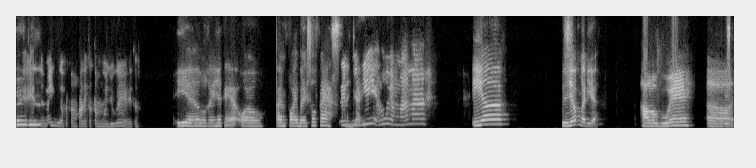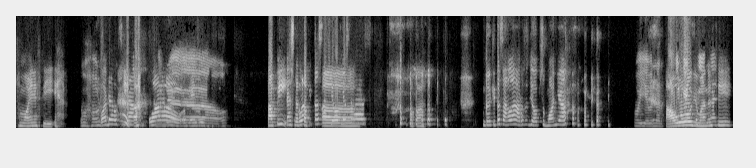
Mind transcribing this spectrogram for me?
Iya, iya, namanya juga pertama kali ketemu juga ya itu. Iya, makanya kayak wow, time fly by so fast. Jadi lu yang mana? Iya. Bisa jawab nggak dia? Kalau gue eh, bisa. semuanya sih. Wow, Waduh, siap. Wow, Wadaw. amazing. Tapi Eh, salah tetap kita Sas, jawabnya eh, Sas. apa? Enggak, kita salah, harusnya jawab semuanya. Oh iya bener. Tahu gimana kan, sih?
